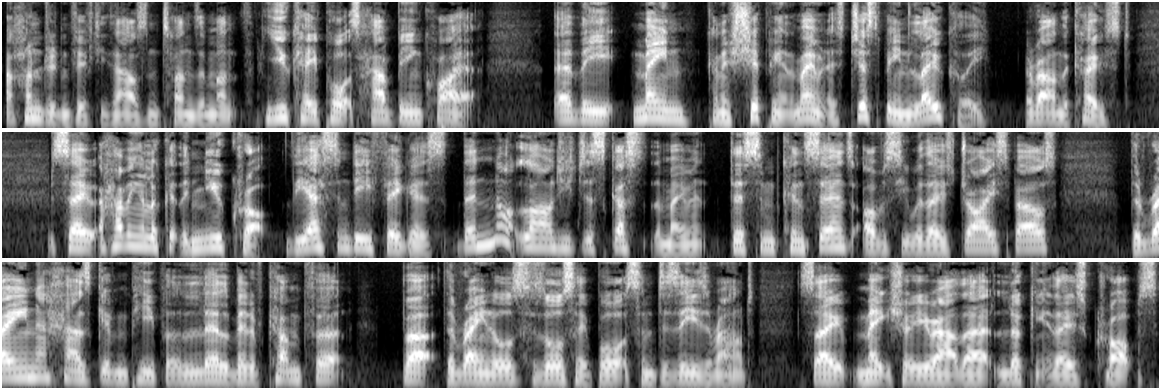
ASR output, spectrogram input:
150,000 tonnes a month. UK ports have been quiet. Uh, the main kind of shipping at the moment has just been locally around the coast. So, having a look at the new crop, the S&D figures, they're not largely discussed at the moment. There's some concerns obviously with those dry spells. The rain has given people a little bit of comfort but the rain also has also brought some disease around. So make sure you're out there looking at those crops,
